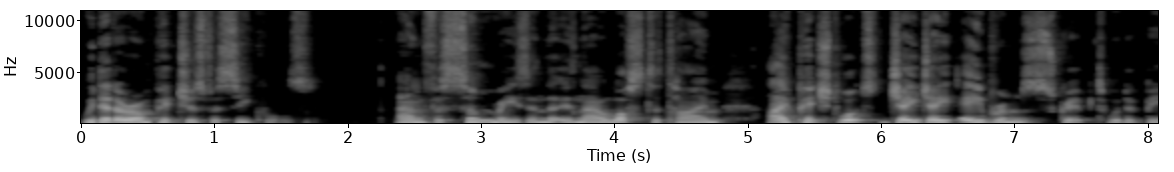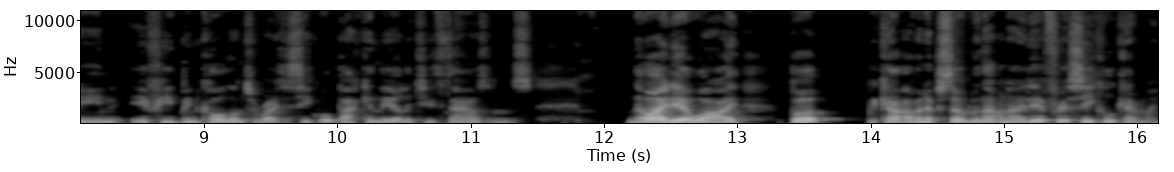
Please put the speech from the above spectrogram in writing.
we did our own pictures for sequels. And for some reason that is now lost to time, I pitched what J.J. Abrams' script would have been if he'd been called on to write a sequel back in the early 2000s. No idea why, but we can't have an episode without an idea for a sequel, can we?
